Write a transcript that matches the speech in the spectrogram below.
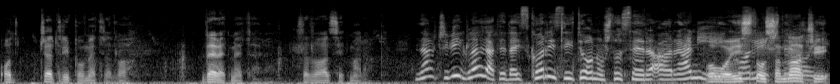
Od 4,5 metra dva. 9 metara za 20 maraka. Znači vi gledate da iskoristite ono što se ra- ranije Ovo je isto sam, znači,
